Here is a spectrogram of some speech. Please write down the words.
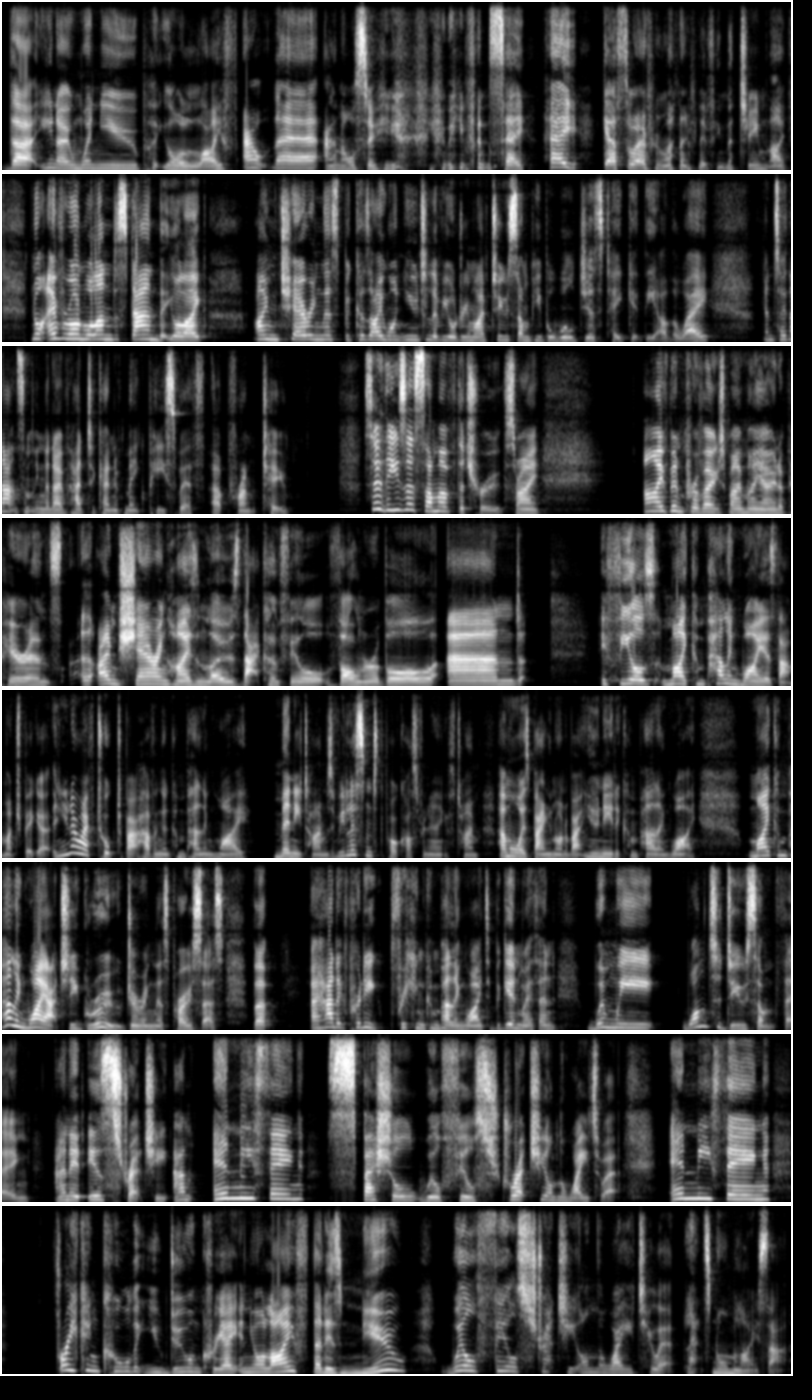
that you know when you put your life out there and also you, you even say hey guess what everyone i'm living the dream life not everyone will understand that you're like I'm sharing this because I want you to live your dream life too. Some people will just take it the other way. And so that's something that I've had to kind of make peace with up front too. So these are some of the truths, right? I've been provoked by my own appearance. I'm sharing highs and lows that can feel vulnerable and it feels my compelling why is that much bigger. And you know, I've talked about having a compelling why many times. If you listen to the podcast for any length of time, I'm always banging on about you need a compelling why. My compelling why actually grew during this process, but I had a pretty freaking compelling why to begin with. And when we want to do something and it is stretchy, and anything special will feel stretchy on the way to it, anything freaking cool that you do and create in your life that is new will feel stretchy on the way to it. Let's normalize that.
